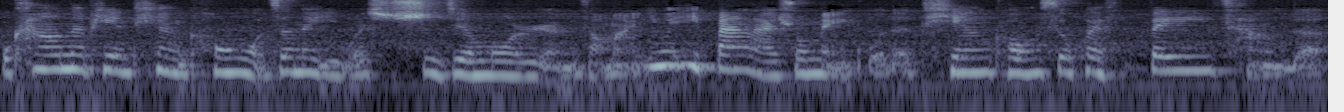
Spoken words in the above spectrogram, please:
我看到那片天空，我真的以为是世界末日，你知道吗？因为一般来说，美国的天空是会非常的。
